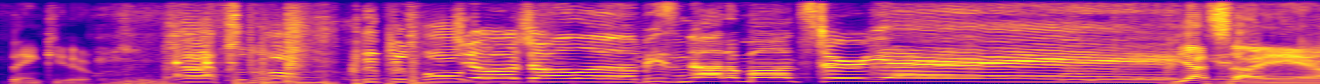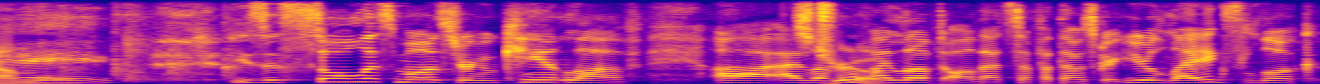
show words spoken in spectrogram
Thank you. Josh Olive, he's not a monster. Yay! Yes, I am. He's a soulless monster who can't love. Uh, I It's love. true. I loved all that stuff. I thought that was great. Your legs look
